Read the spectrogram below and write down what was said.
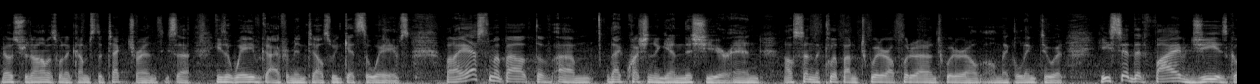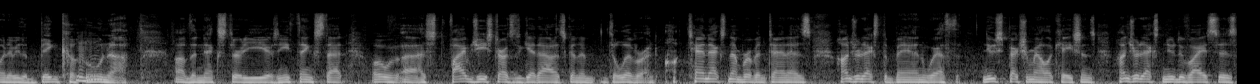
Nostradamus when it comes to tech trends. He's a, he's a wave guy from Intel, so he gets the waves. But I asked him about the, um, that question again this year, and I'll send the clip on Twitter. I'll put it out on Twitter, and I'll, I'll make a link to it. He said that 5G is going to be the big kahuna mm -hmm. of the next 30 years. And he thinks that oh, uh, 5G starts to get out, it's going to deliver a 10x number of antennas, 100x the bandwidth, new spectrum allocations, 100x new devices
